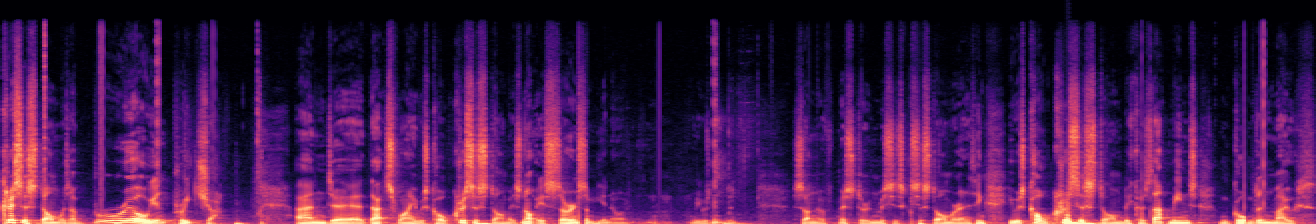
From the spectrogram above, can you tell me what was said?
Chrysostom was a brilliant preacher. And uh, that's why he was called Chrysostom. It's not his surname, you know, he wasn't the son of Mr. and Mrs. Chrysostom or anything. He was called Chrysostom because that means golden mouth.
